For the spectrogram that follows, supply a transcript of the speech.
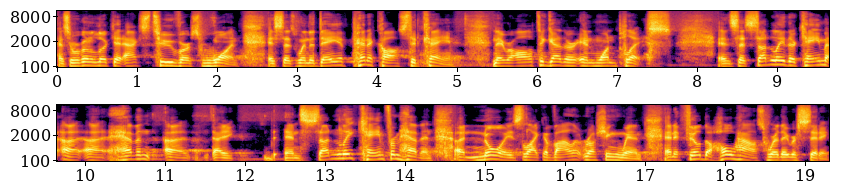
And so we're going to look at Acts two verse one. It says says, when the day of Pentecost had came, they were all together in one place. And says, suddenly there came uh, uh, uh, a, a heaven, a, a and suddenly came from heaven a noise like a violent rushing wind, and it filled the whole house where they were sitting.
